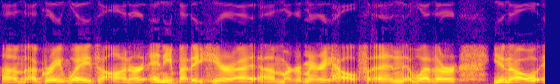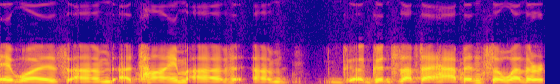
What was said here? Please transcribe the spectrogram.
um, a great way to honor anybody here at uh, Margaret Mary Health. And whether, you know, it was um, a time of um, good stuff that happened. So whether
